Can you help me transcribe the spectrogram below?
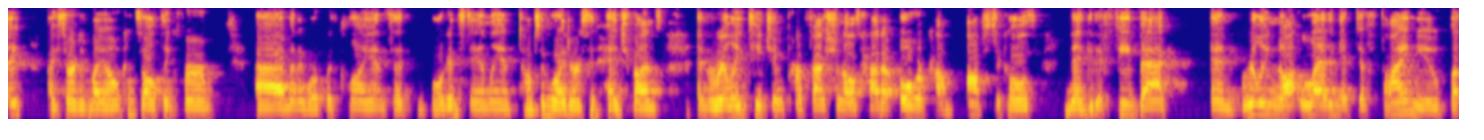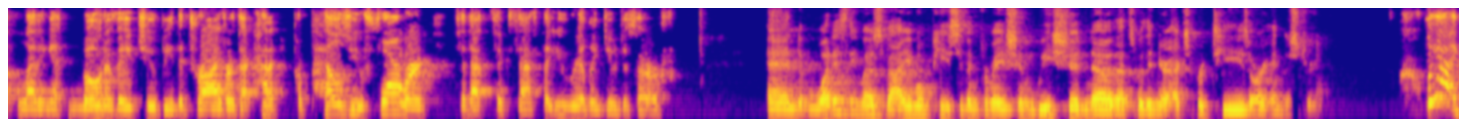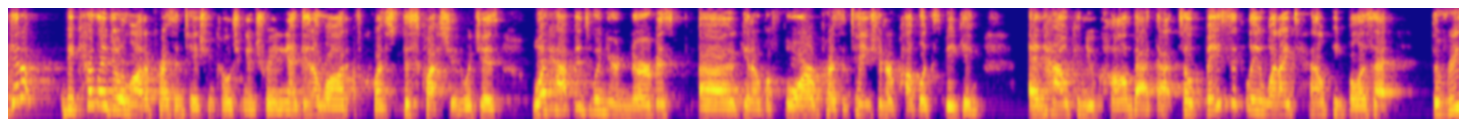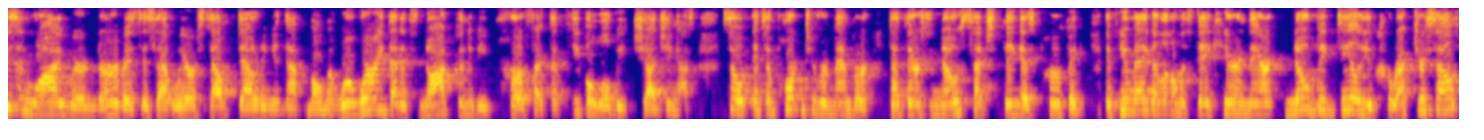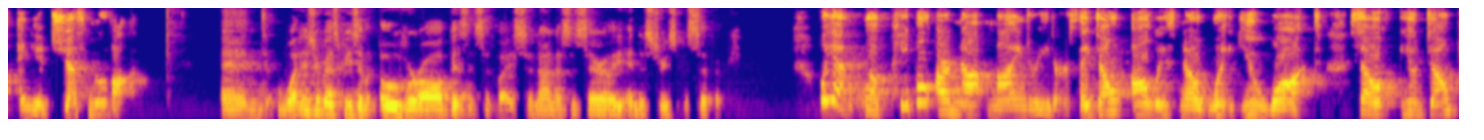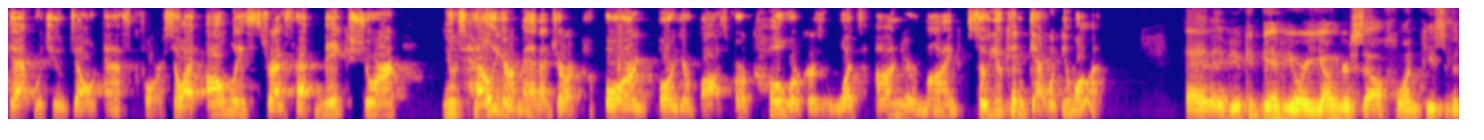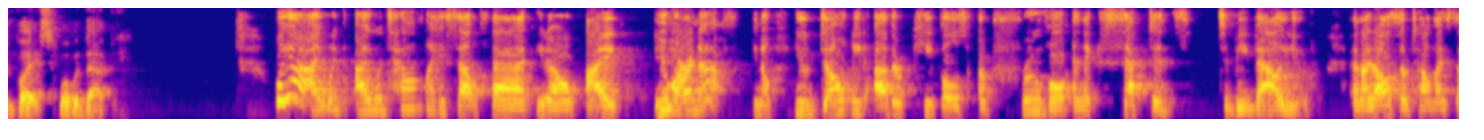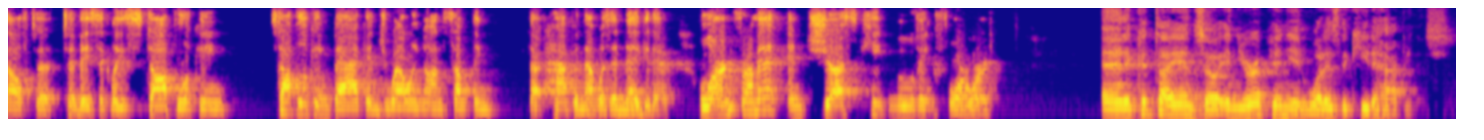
I started my own consulting firm um, and I work with clients at Morgan Stanley and Thomson Reuters and hedge funds and really teaching professionals how to overcome obstacles, negative feedback, and really not letting it define you, but letting it motivate you, be the driver that kind of propels you forward to that success that you really do deserve. And what is the most valuable piece of information we should know that's within your expertise or industry? Well, yeah, I get a, because I do a lot of presentation coaching and training. I get a lot of quest, this question, which is, what happens when you're nervous, uh, you know, before presentation or public speaking, and how can you combat that? So basically, what I tell people is that the reason why we're nervous is that we are self doubting in that moment. We're worried that it's not going to be perfect, that people will be judging us. So it's important to remember that there's no such thing as perfect. If you make a little mistake here and there, no big deal. You correct yourself and you just move on. And what is your best piece of overall business advice? So, not necessarily industry specific. Well, yeah, look, people are not mind readers. They don't always know what you want. So you don't get what you don't ask for. So I always stress that. Make sure you tell your manager or or your boss or coworkers what's on your mind so you can get what you want. And if you could give your younger self one piece of advice, what would that be? Well, yeah, I would I would tell myself that, you know, I you are enough. You know, you don't need other people's approval and acceptance to be valued. And I'd also tell myself to to basically stop looking stop looking back and dwelling on something that happened that was a negative. Learn from it and just keep moving forward. And it could tie in. So, in your opinion, what is the key to happiness?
